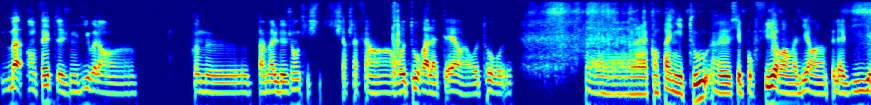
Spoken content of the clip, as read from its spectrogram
Bah, en fait, je me dis voilà, comme euh, pas mal de gens qui, cherchent à faire un retour à la terre, un retour euh, euh, à la campagne et tout. c'est pour fuir, on va dire, un peu la vie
